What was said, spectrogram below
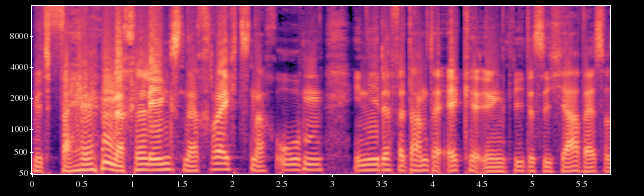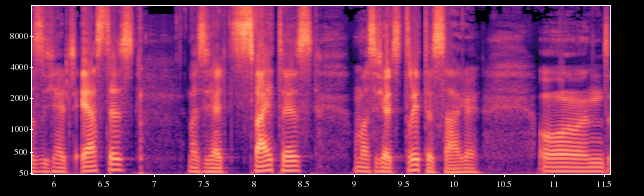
mit Pfeilen nach links, nach rechts, nach oben, in jeder verdammte Ecke irgendwie, dass ich ja weiß, was ich als erstes, was ich als zweites und was ich als drittes sage. Und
